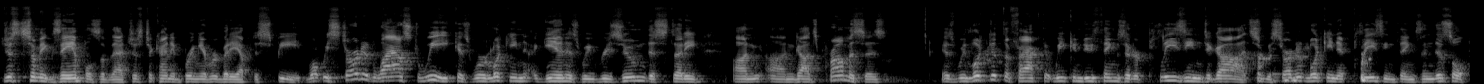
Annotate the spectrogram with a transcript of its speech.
just some examples of that, just to kind of bring everybody up to speed. What we started last week, as we're looking again, as we resume this study on, on God's promises, is we looked at the fact that we can do things that are pleasing to God. So we started looking at pleasing things, and this will.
